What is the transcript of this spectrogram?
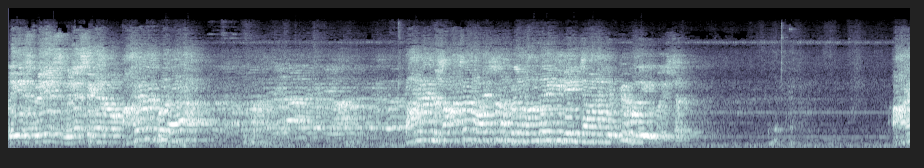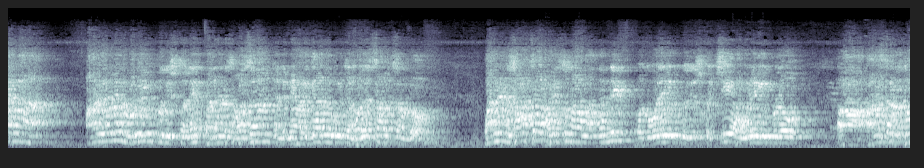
ప్లీజ్ ప్లీజ్ మినిస్టర్ గారు ఆయన ఊరేగింపు తీసుకొని పన్నెండు సంవత్సరాల నుంచి అంటే మేము అధికారంలోకి వచ్చిన మొదటి సంవత్సరంలో పన్నెండు సంవత్సరాల వయసున్న వాళ్ళందరినీ ఒక ఊరేగింపు తీసుకొచ్చి ఆ ఊరేగింపులో ఆ అలసలతో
